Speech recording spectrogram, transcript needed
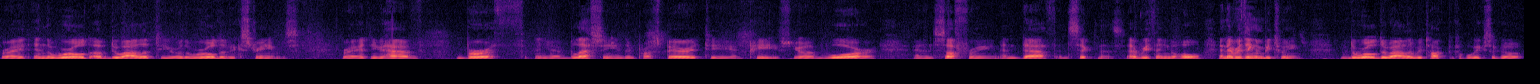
right, in the world of duality or the world of extremes, right? You have birth and you have blessings and prosperity and peace. You have war and suffering and death and sickness. Everything, the whole, and everything in between. The world duality we talked a couple weeks ago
